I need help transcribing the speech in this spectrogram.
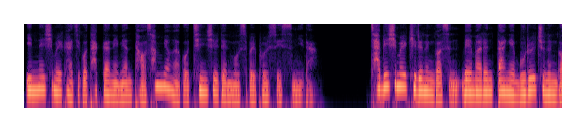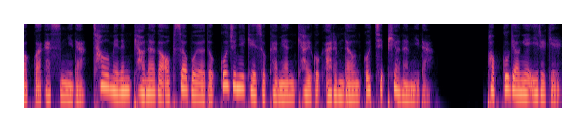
인내심을 가지고 닦아내면 더 선명하고 진실된 모습을 볼 수 있습니다. 자비심을 기르는 것은 메마른 땅에 물을 주는 것과 같습니다. 처음에는 변화가 없어 보여도 꾸준히 계속하면 결국 아름다운 꽃이 피어납니다. 법구경에 이르길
